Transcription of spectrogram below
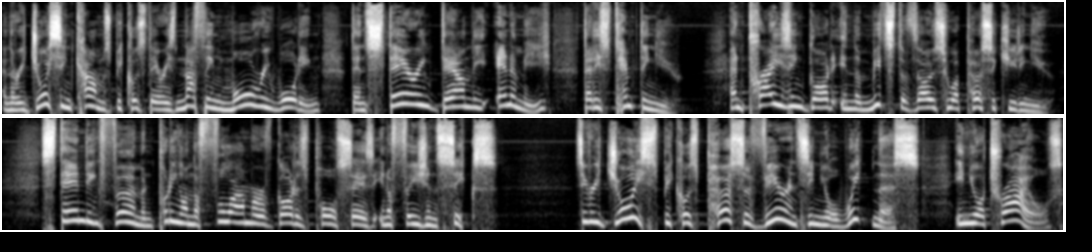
And the rejoicing comes because there is nothing more rewarding than staring down the enemy that is tempting you and praising God in the midst of those who are persecuting you. Standing firm and putting on the full armour of God, as Paul says in Ephesians 6. See, rejoice because perseverance in your weakness, in your trials,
